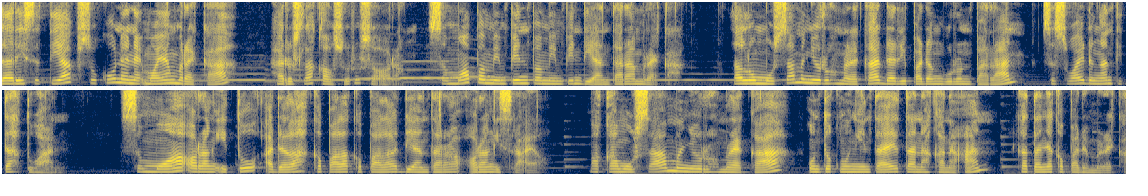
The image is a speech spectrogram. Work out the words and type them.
Dari setiap suku nenek moyang mereka, haruslah kau suruh seorang, semua pemimpin-pemimpin di antara mereka." Lalu Musa menyuruh mereka dari padang gurun Paran sesuai dengan titah Tuhan. Semua orang itu adalah kepala-kepala di antara orang Israel. Maka Musa menyuruh mereka untuk mengintai tanah Kanaan, katanya kepada mereka,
